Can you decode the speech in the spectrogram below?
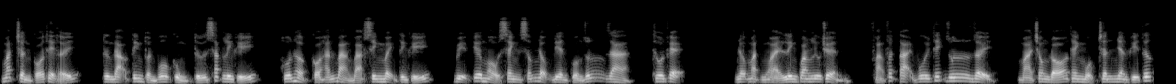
Mắt trần có thể thấy, từng đạo tinh thuần vô cùng tứ sắc linh khí, hỗn hợp có hắn bảng bạc sinh mệnh tinh khí, bị kia màu xanh sấm động điên cuồng rút ra, thôn vệ Nhậu mặt ngoài linh quang lưu chuyển phản phất tại vui thích run rẩy, mà trong đó thanh mục chân nhân khí tức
